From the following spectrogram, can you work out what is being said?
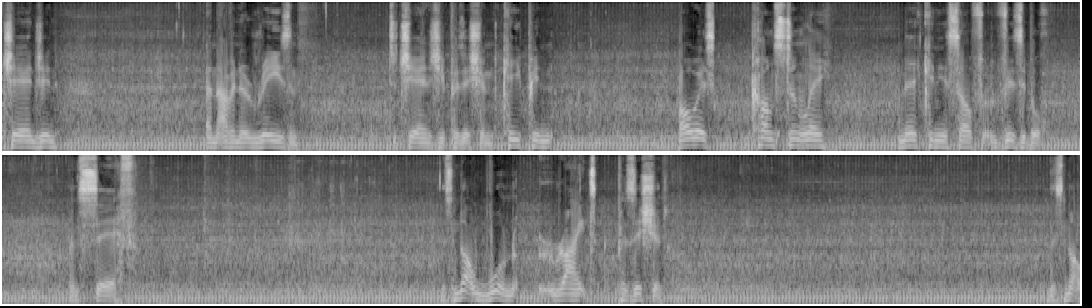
changing and having a reason to change your position. Keeping always constantly making yourself visible and safe. There's not one right position. There's not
